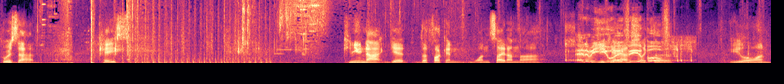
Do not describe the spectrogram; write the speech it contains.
Who is that? Case? Can you not get the fucking one sight on the Enemy GKS, UAV like above. the ELO one?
